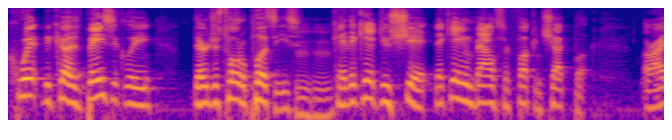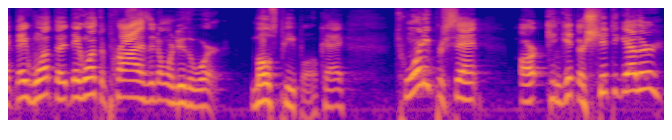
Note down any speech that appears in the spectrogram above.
quit because basically they're just total pussies. Mm-hmm. Okay. They can't do shit. They can't even balance their fucking checkbook. All right. They want the they want the prize. They don't want to do the work. Most people. Okay. 20% are can get their shit together,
